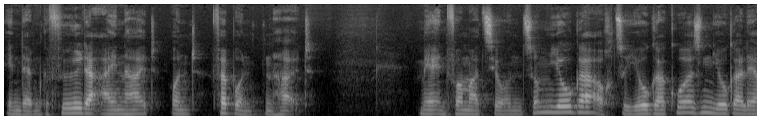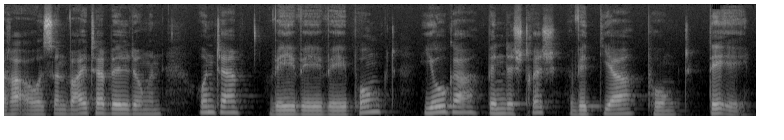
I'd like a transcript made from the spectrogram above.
in dem Gefühl der Einheit und Verbundenheit. Mehr Informationen zum Yoga, auch zu Yogakursen, Yogalehreraus- und Weiterbildungen unter www.yoga-vidya.de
